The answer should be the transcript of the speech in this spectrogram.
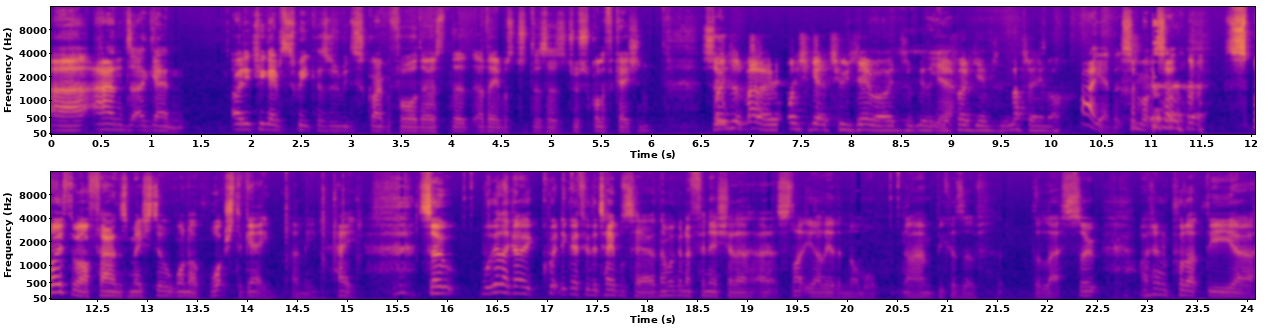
Uh, and again, only two games this week, as we described before. There was the other was there's a disqualification. So it doesn't matter. Once you get a 2-0, it doesn't really Yeah. the third game doesn't matter anymore. ah yeah, but some so, both of our fans may still want to watch the game. I mean, hey. So we're gonna go quickly go through the tables here, and then we're gonna finish at a, a slightly earlier than normal um, because of the less. So I'm gonna pull up the. Uh,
